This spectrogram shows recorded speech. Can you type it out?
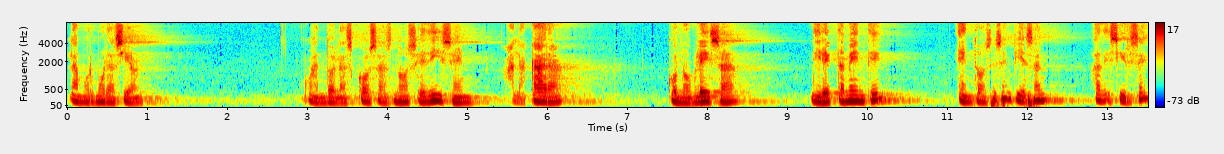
la murmuración. Cuando las cosas no se dicen a la cara, con nobleza, directamente, entonces empiezan a decirse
